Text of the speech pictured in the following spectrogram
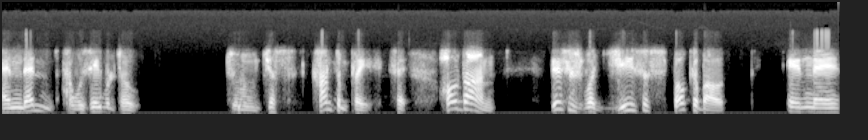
and then I was able to to just contemplate, say, hold on, this is what Jesus spoke about in uh,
